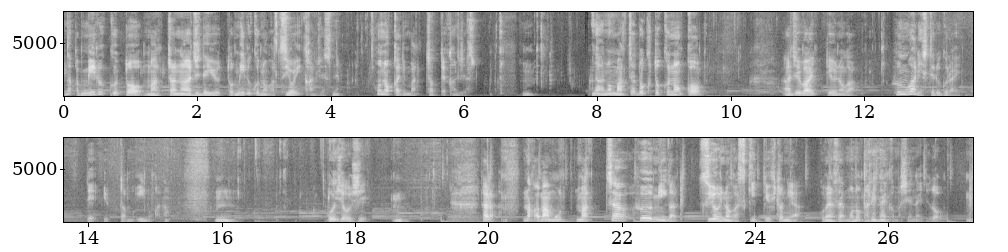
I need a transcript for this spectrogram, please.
なんかミルクと抹茶の味で言うと、ミルクの方が強い感じですね。ほのかに抹茶って感じです。うん。であの抹茶独特のこう、味わいっていうのが、ふんわりしてるぐらいで言ったもいいのかな。うん。美味しい美味しい。うん。ただ、なんかまあも、抹茶風味が強いのが好きっていう人には、ごめんなさい、物足りないかもしれないけど、うん。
